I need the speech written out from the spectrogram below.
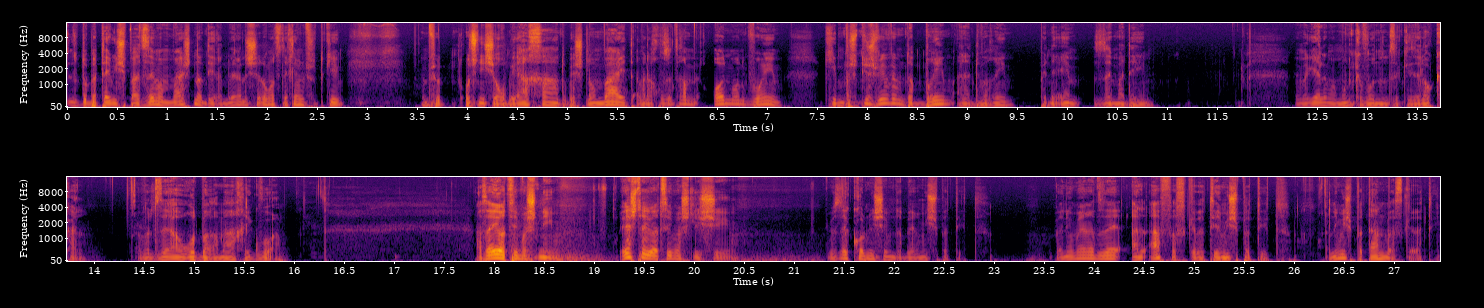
לבתי משפט, זה ממש נדיר, אני אומר שלא מצליחים פשוט כי הם פשוט או שנשארו ביחד, או בשלום בית, אבל אחוזי הצלחה מאוד מאוד גבוהים, כי הם פשוט יושבים ומדברים על הדברים ביניהם, זה מדהים. ומגיע להם המון כבוד על זה, כי זה לא קל. אבל זה ההורות ברמה הכי גבוהה. אז זה היועצים השניים. יש את היועצים השלישיים, וזה כל מי שמדבר משפטית. ואני אומר את זה על אף השכלתי המשפטית. אני משפטן בהשכלתי.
